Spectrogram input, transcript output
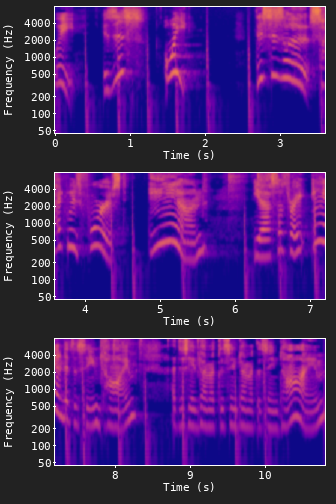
Wait, is this? Oh wait, this is a sideways forest, and yes, that's right. And at the same time, at the same time, at the same time, at the same time,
